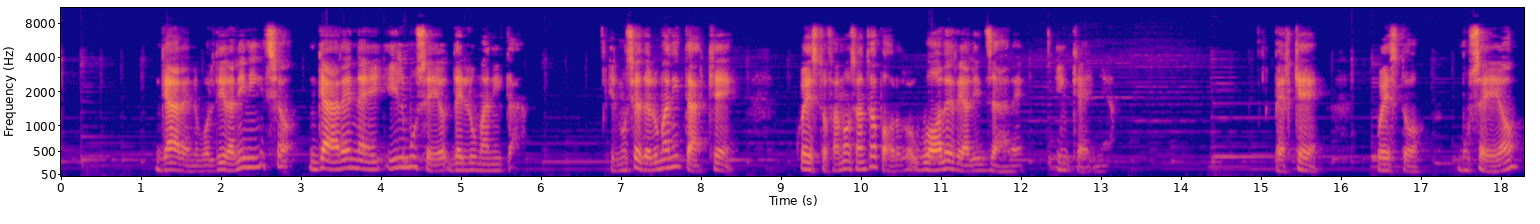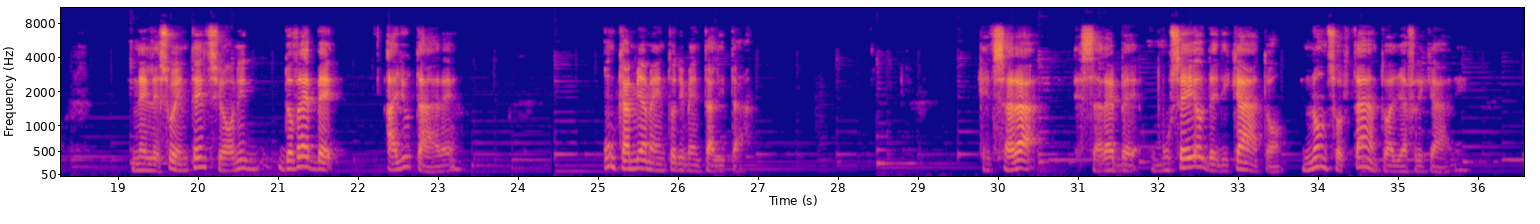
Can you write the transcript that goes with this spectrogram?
Garen vuol dire all'inizio, Garen è il Museo dell'Umanità. Il Museo dell'Umanità che questo famoso antropologo vuole realizzare in Kenya. Perché questo museo, nelle sue intenzioni, dovrebbe aiutare un cambiamento di mentalità. E sarà e sarebbe un museo dedicato non soltanto agli africani,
